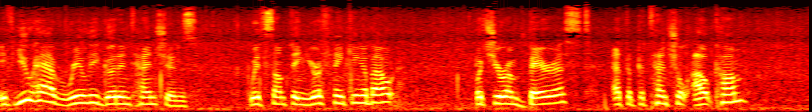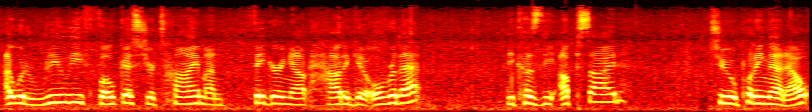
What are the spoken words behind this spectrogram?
if you have really good intentions with something you're thinking about, but you're embarrassed at the potential outcome, I would really focus your time on figuring out how to get over that because the upside to putting that out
